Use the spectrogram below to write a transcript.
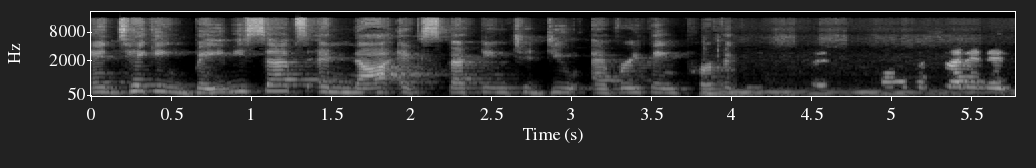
and taking baby steps and not expecting to do everything perfectly. All of a sudden it's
